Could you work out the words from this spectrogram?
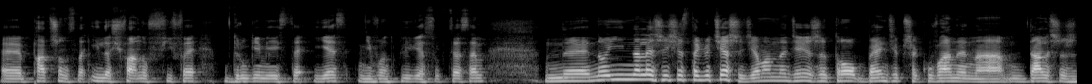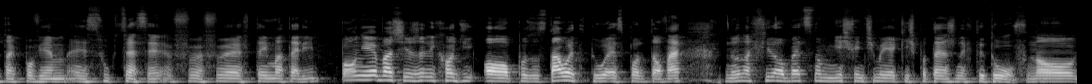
e, patrząc na ilość fanów FIFA, drugie miejsce jest niewątpliwie sukcesem. No i należy się z tego cieszyć. Ja mam nadzieję, że to będzie przekuwane na dalsze, że tak powiem, sukcesy w, w, w tej materii, ponieważ jeżeli chodzi o pozostałe tytuły esportowe, no na chwilę obecną nie święcimy jakichś potężnych tytułów. No,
